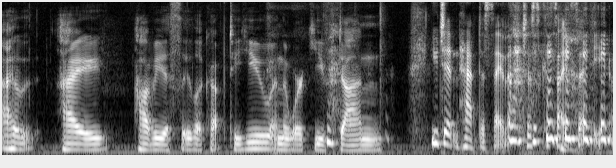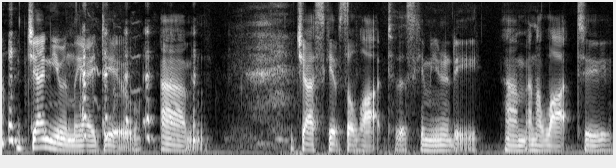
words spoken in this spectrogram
I I obviously look up to you and the work you've done. You didn't have to say that just because I said you. Genuinely, I do. Um, Jess gives a lot to this community um, and a lot to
